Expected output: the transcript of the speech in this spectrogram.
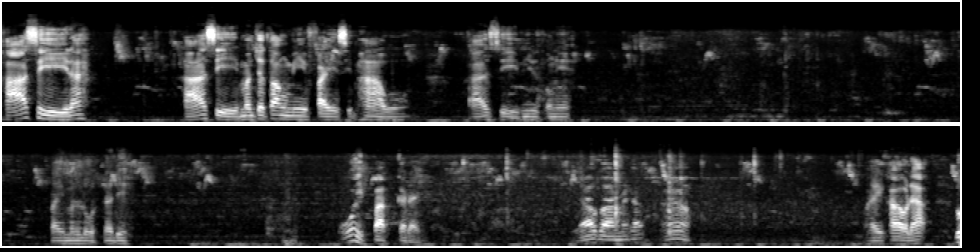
ขาสี่นะ ขาสี่มันจะต้องมีไฟสิบห้าโวลต์ขาสี่มันอยู่ตรงนี้ ไฟมันหลุดนะดิ โอ้ย ปักกระไดแล้วก่อนนะครับอ้าวไฟเข้าแล้ว ดู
